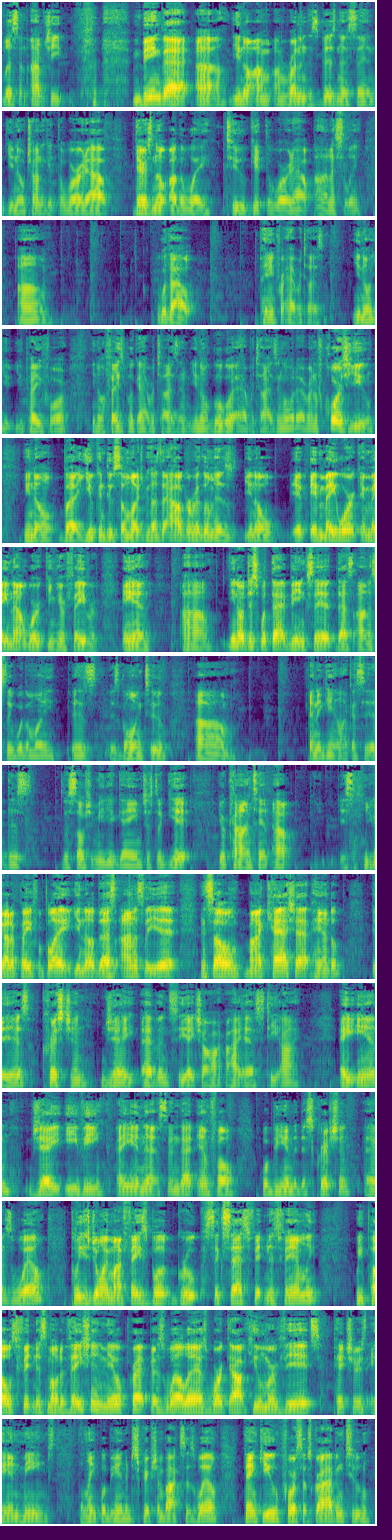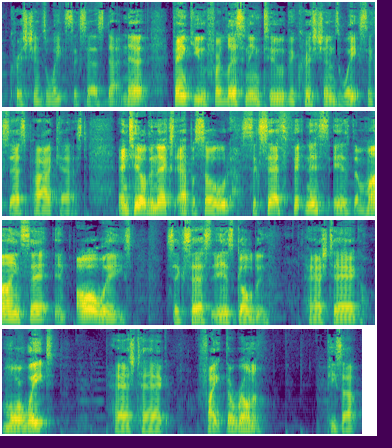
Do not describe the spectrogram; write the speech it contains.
listen, I'm cheap. being that, uh, you know, I'm I'm running this business and you know trying to get the word out there's no other way to get the word out, honestly, um, without paying for advertising. You know, you, you pay for, you know, Facebook advertising, you know, Google advertising or whatever. And of course you, you know, but you can do so much because the algorithm is, you know, it, it may work, it may not work in your favor. And, um, you know, just with that being said, that's honestly where the money is, is going to. Um, and again, like I said, this the social media game just to get your content out. It's, you got to pay for play. You know, that's honestly it. And so my Cash App handle is Christian J Evan, C H R I S T I A N J E V A N S. And that info will be in the description as well. Please join my Facebook group, Success Fitness Family. We post fitness motivation, meal prep, as well as workout humor vids, pictures, and memes. The link will be in the description box as well. Thank you for subscribing to ChristiansWeightSuccess.net. Thank you for listening to the Christians Weight Success podcast. Until the next episode, success fitness is the mindset, and always success is golden. Hashtag more weight. Hashtag fight the Rona. Peace out.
